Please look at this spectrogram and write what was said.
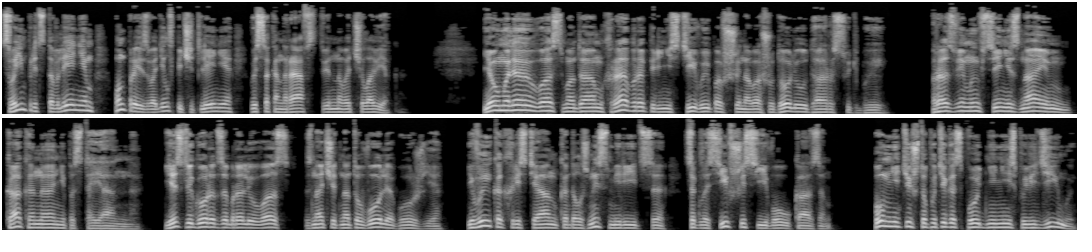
Своим представлением он производил впечатление высоконравственного человека. Я умоляю вас, мадам, храбро перенести выпавший на вашу долю удар судьбы. Разве мы все не знаем, как она непостоянна? Если город забрали у вас, значит, на то воля Божья, и вы, как христианка, должны смириться, согласившись с его указом. Помните, что пути Господни неисповедимы,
